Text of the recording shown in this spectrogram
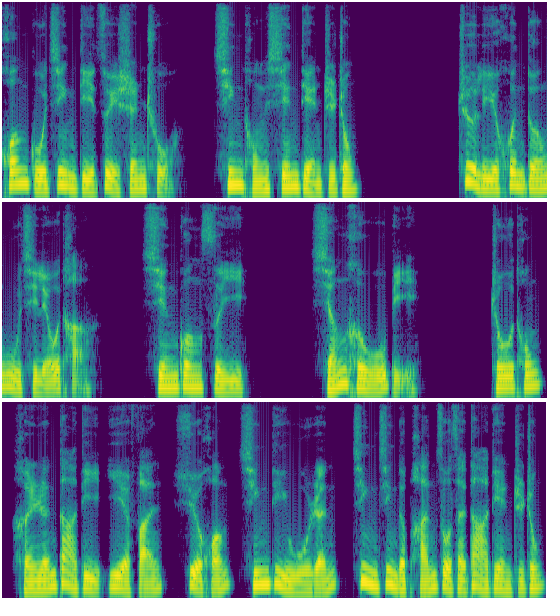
荒古禁地最深处，青铜仙殿之中，这里混沌雾气流淌，仙光四溢，祥和无比。周通、狠人大帝、叶凡、血皇、青帝五人静静的盘坐在大殿之中，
